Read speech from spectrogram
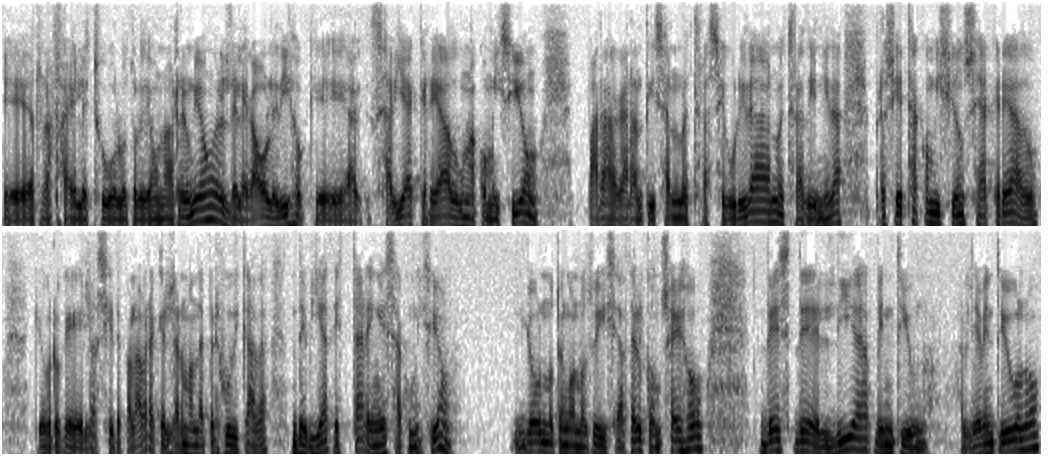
Eh, Rafael estuvo el otro día en una reunión, el delegado le dijo que se había creado una comisión para garantizar nuestra seguridad, nuestra dignidad. Pero si esta comisión se ha creado, yo creo que las siete palabras, que es la hermandad perjudicada, debía de estar en esa comisión. Yo no tengo noticias del Consejo desde el día 21. Al día 21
